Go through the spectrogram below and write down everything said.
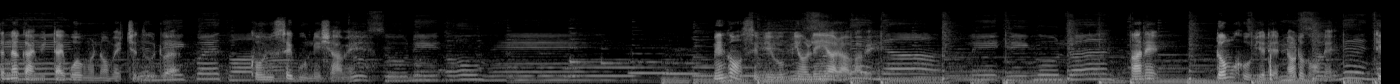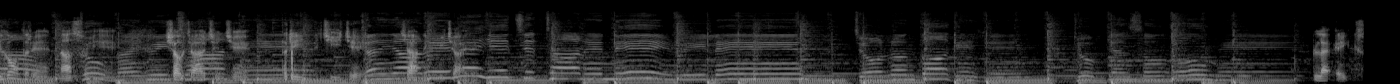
တနက်ကင်ပြီးတိုက်ပွဲဝင်တော့မယ်ချစ်သူအတွက်ဂုံယူစိတ်ပူနေရှာမယ် မင်းကောင်စင်ပြေကိုမျောလင်းရတာပါပဲငါနဲ့တောမခုဖြစ်တဲ့နောက်တစ်ကောင်နဲ့ဒီကောင်တဲ့နားဆိုရင်ယောက်ျားချင်းချင်းတတိအကြီးကျယ်ရနေပြီကြရဲ့ Black X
